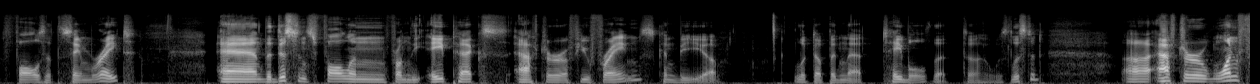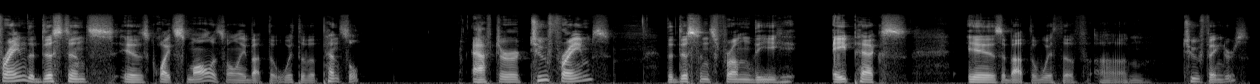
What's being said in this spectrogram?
falls at the same rate, and the distance fallen from the apex after a few frames can be uh, looked up in that table that uh, was listed. Uh, after one frame, the distance is quite small. It's only about the width of a pencil. After two frames, the distance from the apex is about the width of um, two fingers.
